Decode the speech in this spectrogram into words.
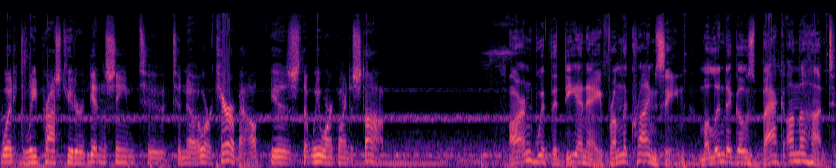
What the lead prosecutor didn't seem to, to know or care about is that we weren't going to stop. Armed with the DNA from the crime scene, Melinda goes back on the hunt.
